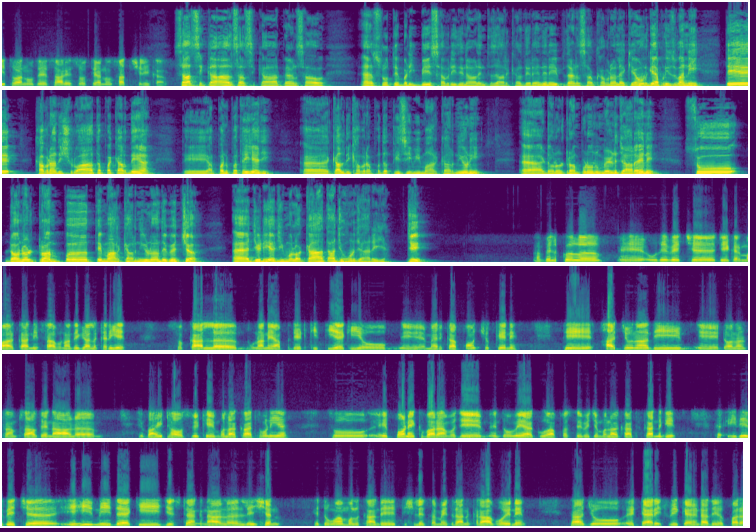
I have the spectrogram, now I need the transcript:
ਜੀ, ਤੁਹਾਨੂੰ ਤੇ ਸਾਰੇ ਸਰੋਤਿਆਂ ਨੂੰ ਸਤਿ ਸ਼੍ਰੀ ਅਕਾਲ। ਸਤਿ ਸ਼੍ਰੀ ਅਕਾਲ, ਸਤਿ ਸ਼੍ਰੀ ਅਕਾਲ ਪੈਣ ਸਾਹਿਬ। ਐ ਸਰੋਤੇ ਬੜੀ ਬੇਸਬਰੀ ਦੇ ਨਾਲ ਇੰਤਜ਼ਾਰ ਕਰਦੇ ਰਹਿੰਦੇ ਨੇ ਪਤਾਨ ਸਾਹਿਬ ਖਬਰਾਂ ਲੈ ਕੇ ਆਉਣਗੇ ਆਪਣੀ ਜ਼ੁਬਾਨੀ। ਤੇ ਖਬਰਾਂ ਦੀ ਸ਼ੁਰੂਆਤ ਆਪਾਂ ਕਰਦੇ ਹਾਂ। ਤੇ ਆਪਾਂ ਨੂੰ ਪਤਾ ਹੀ ਹੈ ਜੀ ਕੱਲ ਦੀ ਖਬਰ ਆਪਾਂ ਦਿੱਤੀ ਸੀ ਵੀ ਮਾਰ ਕਰਨੀ ਹੋਣੀ। ਡੋਨਲਡ ਟਰੰਪ ਉਹਨਾਂ ਨੂੰ ਮਿਲਣ ਜਾ ਰਹੇ ਨੇ। ਸੋ, ਡੋਨਲਡ ਟਰੰਪ ਤੇ ਮਾਰ ਕਰਨੀ ਉਹਨਾਂ ਦੇ ਵਿੱਚ ਜਿਹੜੀ ਹੈ ਜੀ ਮੁਲਾਕਾਤ ਅੱਜ ਹੋਣ ਜਾ ਰਹੀ ਹੈ। ਜੀ। ਬਿਲਕੁਲ ਉਹਦੇ ਵਿੱਚ ਜੇਕਰ ਮਾਰਕਾਨੀ ਸਾਹਿਬ ਉਹਨਾਂ ਦੀ ਗੱਲ ਕਰੀਏ ਸੋ ਕੱਲ ਉਹਨਾਂ ਨੇ ਅਪਡੇਟ ਕੀਤੀ ਹੈ ਕਿ ਉਹ ਅ, ਅਮਰੀਕਾ ਪਹੁੰਚ ਚੁੱਕੇ ਨੇ ਤੇ ਅੱਜ ਉਹਨਾਂ ਦੀ ਡੋਨਲਡ ਟਰੰਪ ਸਾਹਿਬ ਦੇ ਨਾਲ ਵਾਈਟ ਹਾਊਸ ਵਿਖੇ ਮੁਲਾਕਾਤ ਹੋਣੀ ਹੈ। ਸੋ ਇਹ ਪੌਣੇ ਕੁ 12 ਵਜੇ ਦੋਵੇਂ ਆਗੂ ਆਪਸ ਦੇ ਵਿੱਚ ਮੁਲਾਕਾਤ ਕਰਨਗੇ। ਤਾਂ ਇਹਦੇ ਵਿੱਚ ਇਹੀ ਉਮੀਦ ਹੈ ਕਿ ਜਿਸ ਢੰਗ ਨਾਲ ਰਿਲੇਸ਼ਨ ਇਹ ਦੋਵਾਂ ਮੁਲਕਾਂ ਦੇ ਪਿਛਲੇ ਸਮੇਂ ਦੌਰਾਨ ਖਰਾਬ ਹੋਏ ਨੇ ਤਾਂ ਜੋ ਟੈਰਿਫ ਵੀ ਕੈਨੇਡਾ ਦੇ ਉੱਪਰ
